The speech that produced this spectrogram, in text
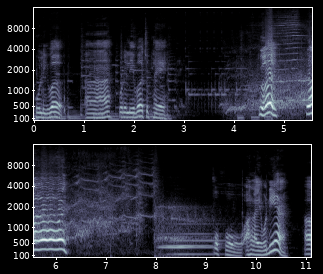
who deliver อ่าฮะ who deliver to play เฮ้ยเฮ้ยโอ้โห อะไรวะเนี่ยเอ่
